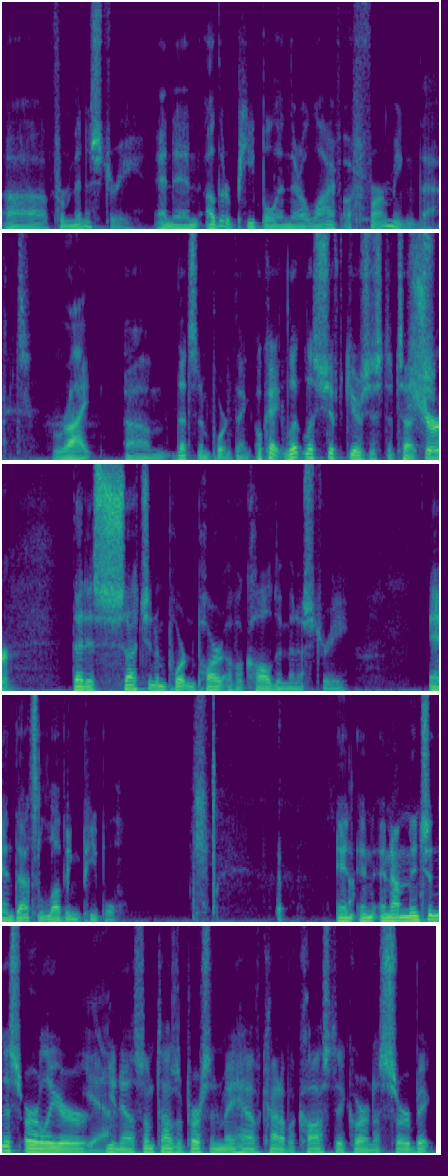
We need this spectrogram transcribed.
uh, for ministry," and then other people in their life affirming that. right. Um, that's an important thing. Okay, let, let's shift gears just a touch. Sure. That is such an important part of a call to ministry, and that's loving people. And, and and I mentioned this earlier. Yeah. You know, sometimes a person may have kind of a caustic or an acerbic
